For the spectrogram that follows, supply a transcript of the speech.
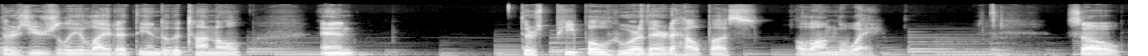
there's usually a light at the end of the tunnel, and there's people who are there to help us along the way. So,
